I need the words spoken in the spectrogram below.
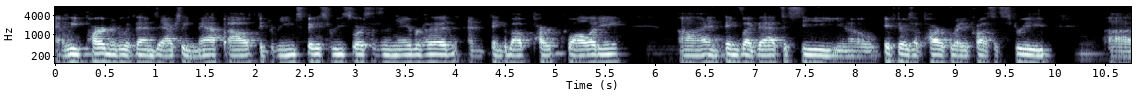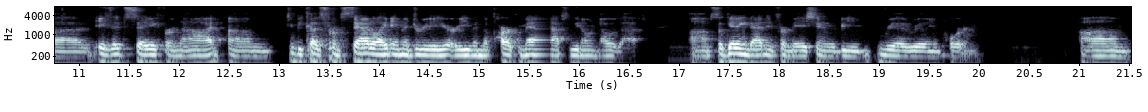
and we partnered with them to actually map out the green space resources in the neighborhood and think about park quality uh, and things like that to see, you know, if there's a park right across the street, uh, is it safe or not? Um, because from satellite imagery or even the park maps, we don't know that. Um, so getting that information would be really, really important. Um,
